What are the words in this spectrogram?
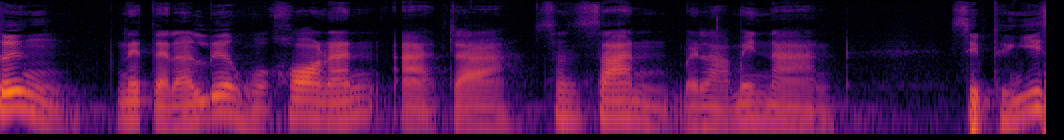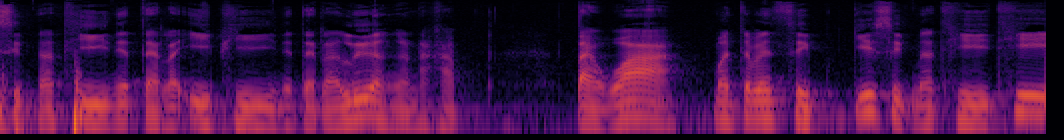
ซึ่งในแต่ละเรื่องหัวข้อนั้นอาจจะสั้นๆ เวลาไม่นาน 10-20 นาทีในแต่ละ EP ในแต่ละเรื่องนะครับ แต่ว่ามันจะเป็น 10-20 นาทีที่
